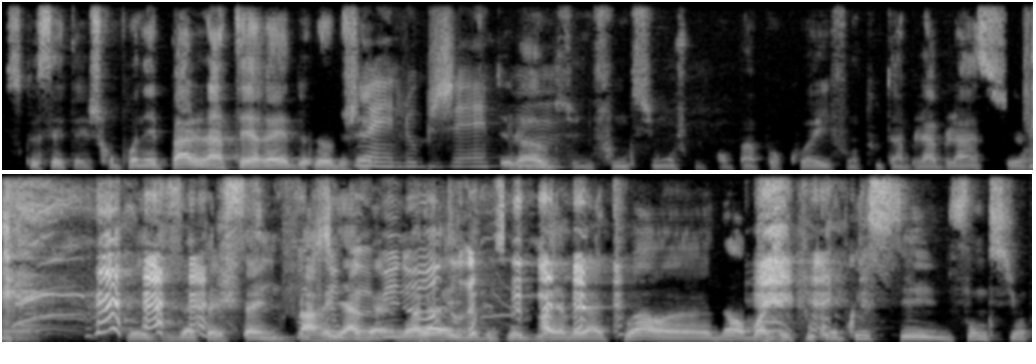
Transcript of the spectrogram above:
ce que c'était. Je comprenais pas l'intérêt de l'objet. Ouais, l'objet. De là, mmh. c'est une fonction. Je comprends pas pourquoi ils font tout un blabla sur. Euh, ils appellent ça une, variable. Voilà, ils appellent ça une variable aléatoire. Euh, non, moi j'ai tout compris. C'est une fonction.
